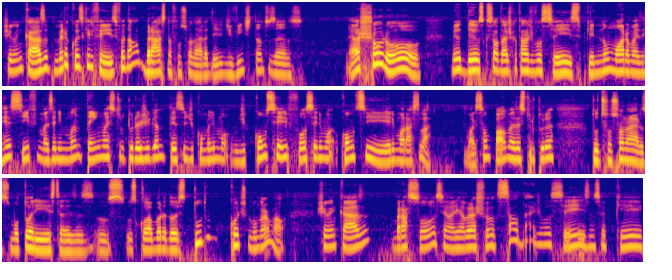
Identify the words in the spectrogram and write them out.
Chegou em casa, a primeira coisa que ele fez foi dar um abraço na funcionária dele de vinte e tantos anos. Ela chorou. Meu Deus, que saudade que eu tava de vocês. Porque ele não mora mais em Recife, mas ele mantém uma estrutura gigantesca de como ele de como se ele fosse ele, mo- como se ele morasse lá. Mora em São Paulo, mas a estrutura, todos os funcionários, os motoristas, os, os colaboradores, tudo continua normal. Chegou em casa, abraçou, a senhorinha abraçou, saudade de vocês, não sei o que,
